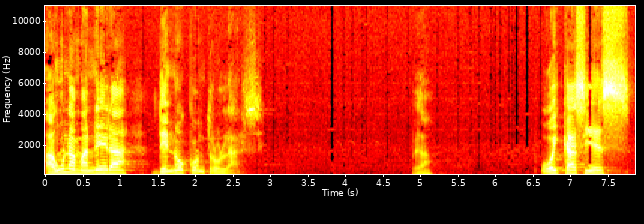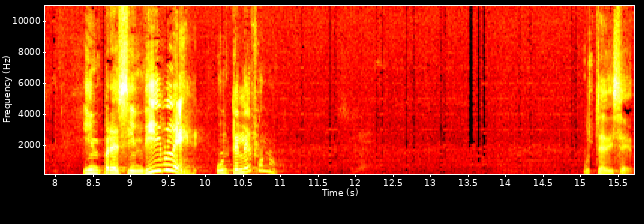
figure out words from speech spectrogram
a una manera de no controlarse. ¿verdad? Hoy casi es imprescindible un teléfono. Usted dice,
